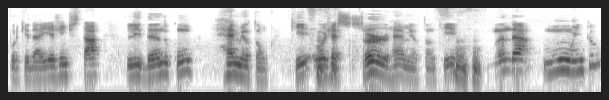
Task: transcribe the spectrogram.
porque daí a gente está lidando com Hamilton, que hoje é Sir Hamilton, que manda muito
